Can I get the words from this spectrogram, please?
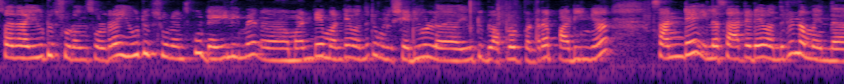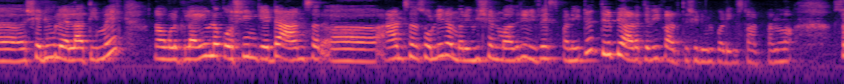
ஸோ அதை நான் யூடியூப் ஸ்டூடெண்ட்ஸ் சொல்கிறேன் யூடியூப் ஸ்டூடெண்ட்ஸ்க்கும் டெய்லியுமே நான் மண்டே மண்டே வந்துட்டு உங்களுக்கு ஷெடியூல் யூடியூப்ல அப்லோட் பண்ணுறேன் படிங்க. சண்டே இல்லை சாட்டர்டே வந்துட்டு நம்ம இந்த ஷெடியூல் எல்லாத்தையுமே நான் உங்களுக்கு லைவில் கொஸ்டின் கேட்டு ஆன்சர் ஆன்சர் சொல்லி நம்ம ரிவிஷன் மாதிரி ரிவைஸ் பண்ணிவிட்டு திருப்பி அடுத்த வீக் அடுத்த ஷெடியூல் படிக்க ஸ்டார்ட் பண்ணலாம். ஸோ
